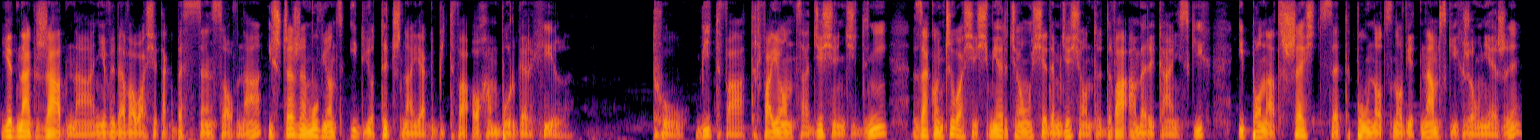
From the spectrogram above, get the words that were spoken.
Jednak żadna nie wydawała się tak bezsensowna i szczerze mówiąc idiotyczna jak bitwa o Hamburger Hill. Tu bitwa trwająca 10 dni zakończyła się śmiercią 72 amerykańskich i ponad 600 północno-wietnamskich żołnierzy,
